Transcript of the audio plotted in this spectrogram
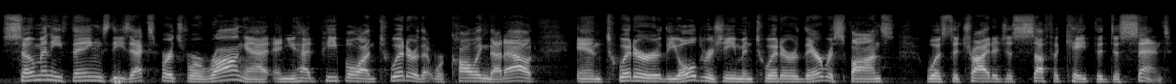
So many things these experts were wrong at, and you had people on Twitter that were calling that out. And Twitter, the old regime in Twitter, their response was to try to just suffocate the dissent.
